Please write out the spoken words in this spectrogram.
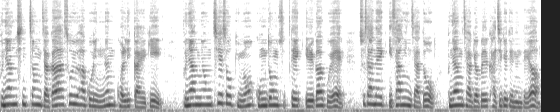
분양 신청자가 소유하고 있는 권리가액이 분양용 최소 규모 공동주택 1가구의 추산액 이상인 자도 분양 자격을 가지게 되는데요.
